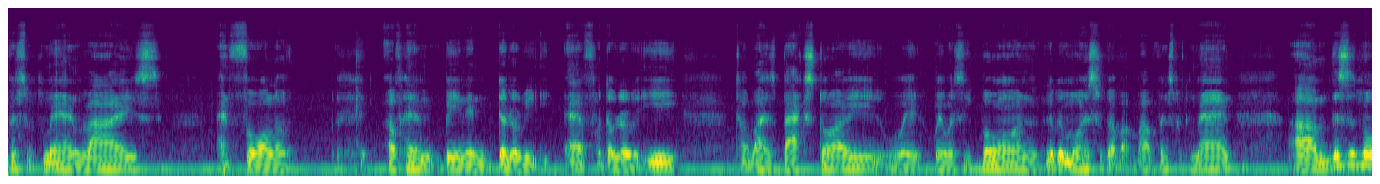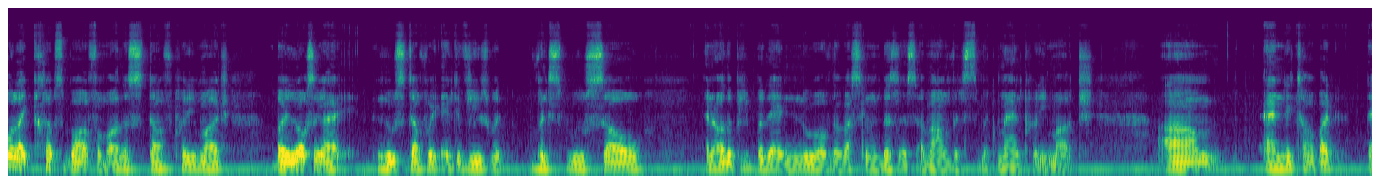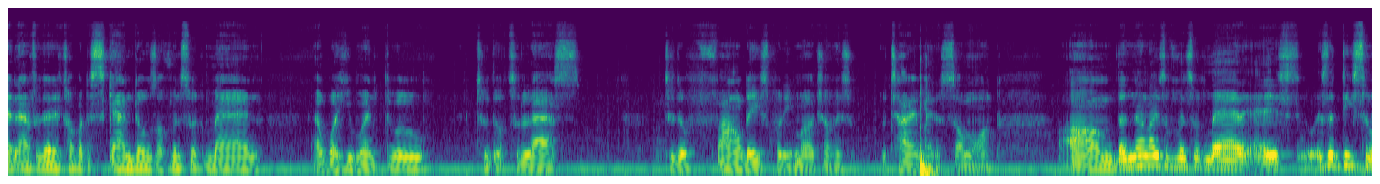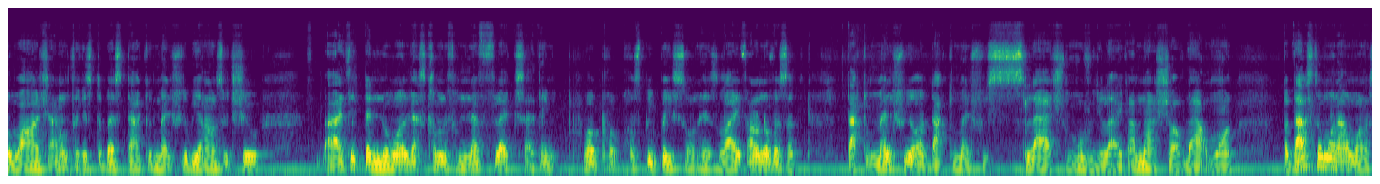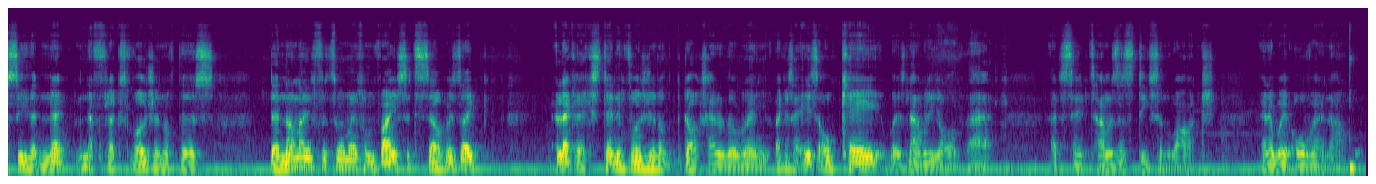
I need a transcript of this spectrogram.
Vince McMahon rise and fall of of him being in WWF or WWE. Talk about his backstory. Where where was he born? A little bit more history about, about Vince McMahon. Um, this is more like clips bought from other stuff, pretty much. But you also got new stuff with interviews with Vince Russo and other people that knew of the wrestling business around Vince McMahon, pretty much. Um, and they talk about then after that they talk about the scandals of Vince McMahon and what he went through to the to the last to the final days pretty much of his retirement and so on. Um, the Nine Lives of Vince McMahon is is a decent watch. I don't think it's the best documentary to be honest with you. I think the new one that's coming from Netflix, I think possibly based on his life. I don't know if it's a documentary or a documentary slash movie. Like I'm not sure of that one, but that's the one I want to see. The net Netflix version of this. The Nine Lives of from Vice itself is like like an extended version of the Dark Side of the Ring. Like I said, it's okay, but it's not really all of that. At the same time, it's just a decent watch. Anyway, over and out.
